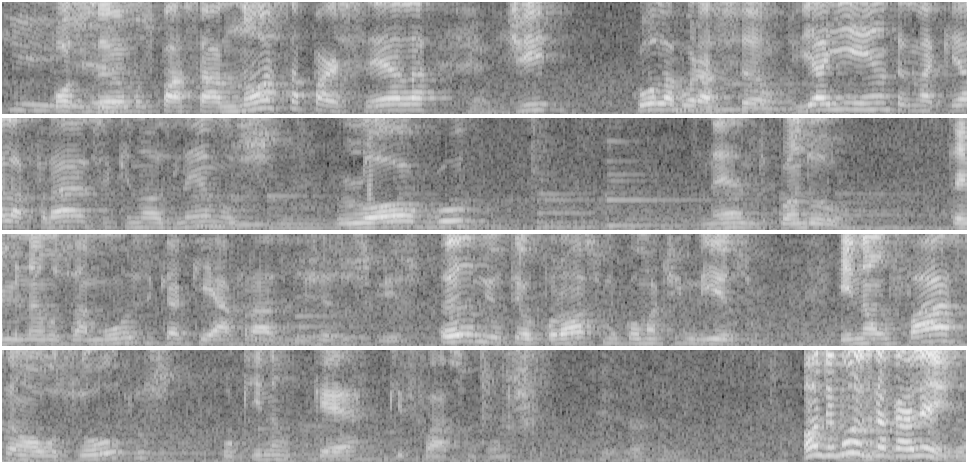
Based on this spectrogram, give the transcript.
que. possamos passar a nossa parcela É. de colaboração. E aí entra naquela frase que nós lemos logo, né, quando terminamos a música, que é a frase de Jesus Cristo: Ame o teu próximo como a ti mesmo, e não façam aos outros o que não quer que façam contigo. Exatamente. Vamos de música, Carlinhos?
